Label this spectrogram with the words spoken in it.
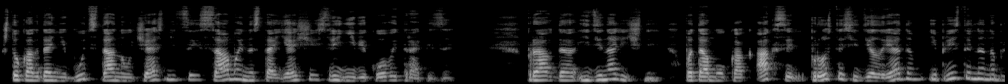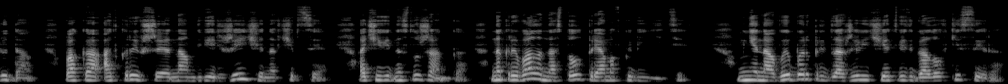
что когда-нибудь стану участницей самой настоящей средневековой трапезы? Правда, единоличный, потому как Аксель просто сидел рядом и пристально наблюдал, пока открывшая нам дверь женщина в чипце, очевидно служанка, накрывала на стол прямо в кабинете. Мне на выбор предложили четверть головки сыра,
